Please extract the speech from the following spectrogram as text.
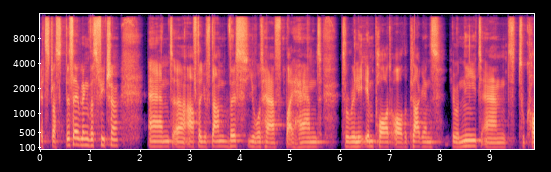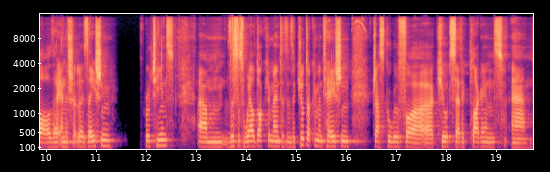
It's just disabling this feature. And uh, after you've done this, you would have by hand to really import all the plugins you need and to call the initialization routines. Um, this is well documented in the Qt documentation. Just Google for uh, Qt static plugins and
